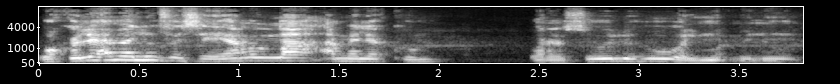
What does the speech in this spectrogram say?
وقل اعملوا فسيرى الله عملكم ورسوله والمؤمنون.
